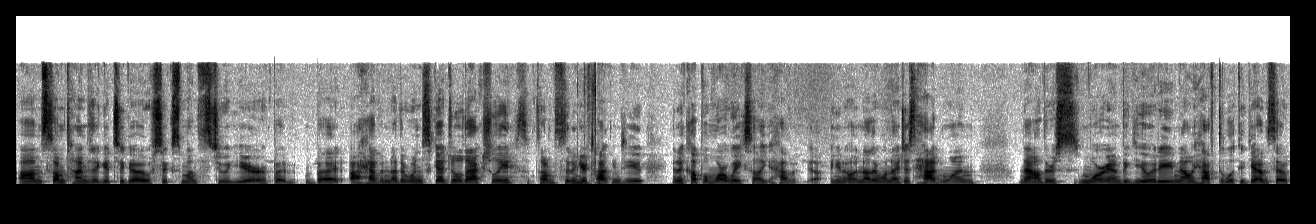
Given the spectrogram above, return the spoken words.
Um, sometimes I get to go six months to a year, but but I have another one scheduled actually. So I'm sitting here talking to you in a couple more weeks. I'll have uh, you know another one. I just had one. Now there's more ambiguity. Now we have to look again. So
